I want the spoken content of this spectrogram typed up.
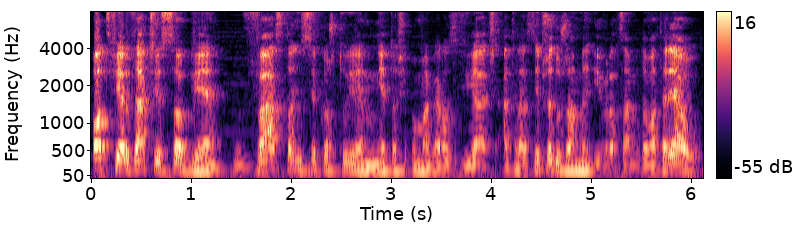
Potwierdzacie sobie, Was to nic nie kosztuje, mnie to się pomaga rozwijać. A teraz nie przedłużamy i wracamy do materiału.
